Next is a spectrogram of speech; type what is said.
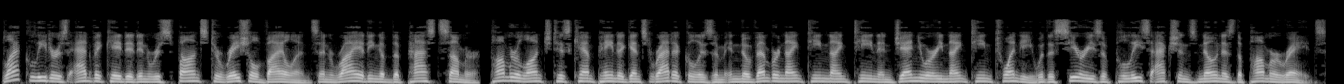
Black leaders advocated in response to racial violence and rioting of the past summer. Palmer launched his campaign against radicalism in November 1919 and January 1920 with a series of police actions known as the Palmer Raids.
